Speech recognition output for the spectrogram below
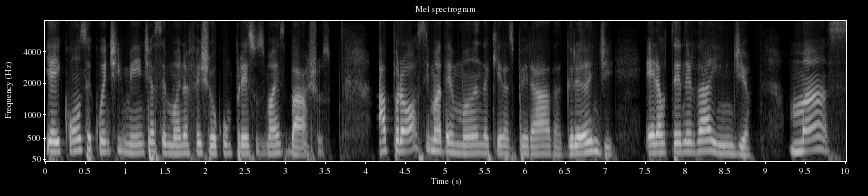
e aí, consequentemente, a semana fechou com preços mais baixos. A próxima demanda que era esperada, grande, era o tender da Índia. Mas,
